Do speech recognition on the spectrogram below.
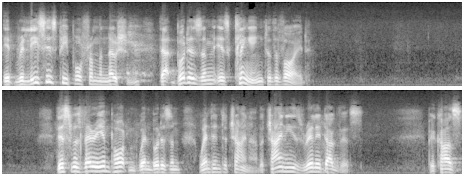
it releases people from the notion that Buddhism is clinging to the void. This was very important when Buddhism went into China. The Chinese really dug this because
